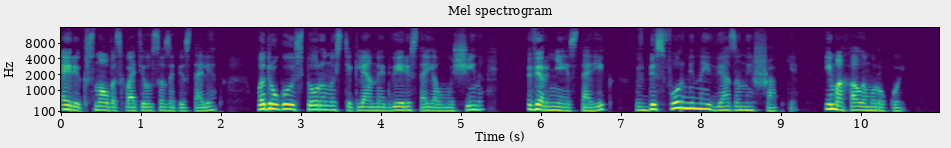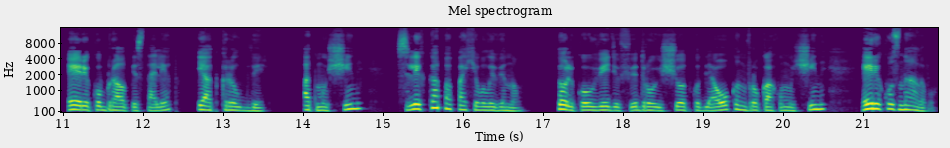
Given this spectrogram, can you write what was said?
Эрик снова схватился за пистолет. По другую сторону стеклянной двери стоял мужчина, вернее, старик, в бесформенной вязаной шапке, и махал ему рукой. Эрик убрал пистолет и открыл дверь. От мужчины слегка попахивало вином. Только увидев ведро и щетку для окон в руках у мужчины, Эрик узнал его.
